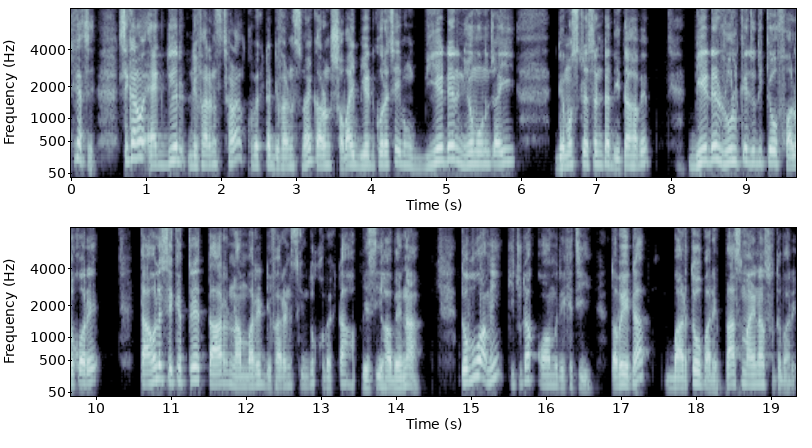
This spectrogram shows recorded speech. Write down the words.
ঠিক আছে? সেখানেও এক দুয়ের ডিফারেন্স ছাড়া খুব একটা ডিফারেন্স নয়, কারণ সবাই বিএড করেছে এবং বিএড এর নিয়ম অনুযায়ী ডেমনস্ট্রেশনটা দিতে হবে। বিএড এর রুলকে যদি কেউ ফলো করে, তাহলে সেক্ষেত্রে তার নাম্বারের ডিফারেন্স কিন্তু খুব একটা বেশি হবে না। তবুও আমি কিছুটা কম রেখেছি, তবে এটা বাড়তেও পারে প্লাস মাইনাস হতে পারে।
